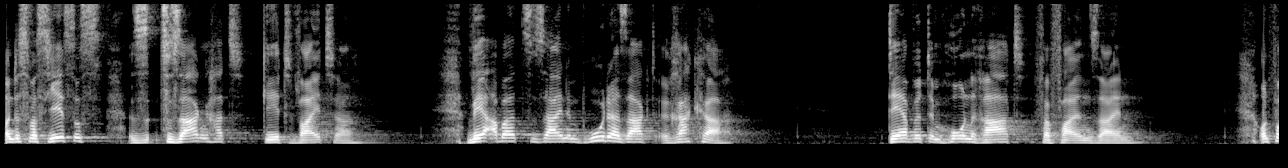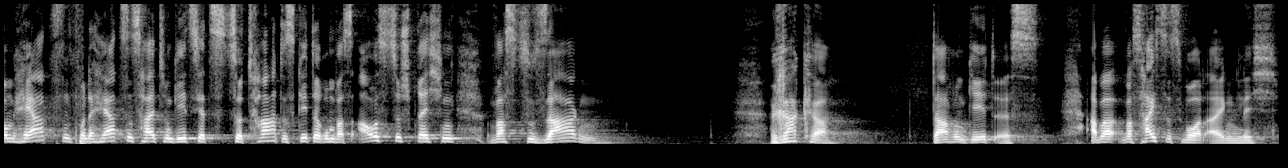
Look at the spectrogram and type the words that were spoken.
Und das, was Jesus zu sagen hat, geht weiter. Wer aber zu seinem Bruder sagt, Racker, der wird dem Hohen Rat verfallen sein. Und vom Herzen, von der Herzenshaltung geht es jetzt zur Tat. Es geht darum, was auszusprechen, was zu sagen. Racker, darum geht es. Aber was heißt das Wort eigentlich?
